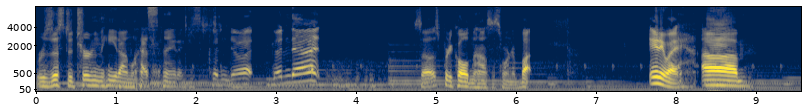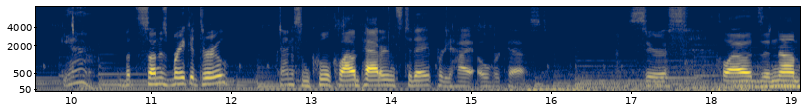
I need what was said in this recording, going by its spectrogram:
resisted turning the heat on last night. I just couldn't do it. Couldn't do it. So it was pretty cold in the house this morning. But anyway, um, yeah. But the sun is breaking through. Kind of some cool cloud patterns today. Pretty high overcast, cirrus clouds, and um,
